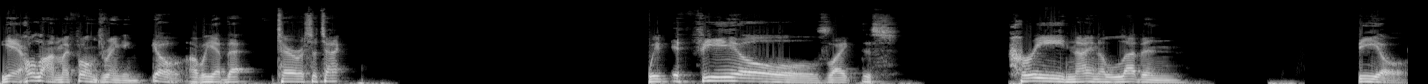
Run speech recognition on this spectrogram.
Yeah, hold on, my phone's ringing. Yo, uh, we have that terrorist attack. We it feels like this pre 9/11 feel.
